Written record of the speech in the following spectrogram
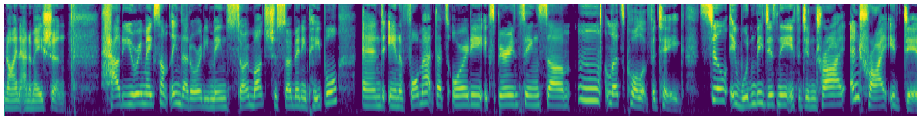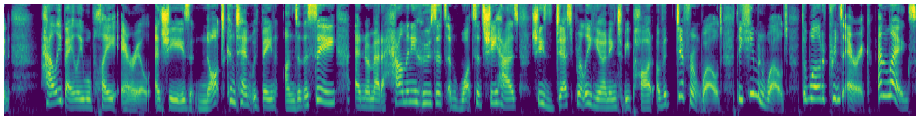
1989 animation. How do you remake something that already means so much to so many people and in a format that's already experiencing some, mm, let's call it fatigue? Still, it wouldn't be Disney if it didn't try, and try it did. Halle Bailey will play Ariel, and she is not content with being under the sea, and no matter how many who's its and what's its she has, she's desperately yearning to be part of a different world, the human world, the world of Prince Eric, and legs.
